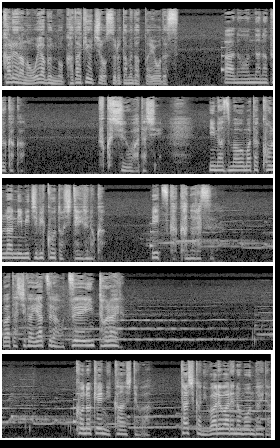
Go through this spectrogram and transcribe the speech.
彼らの親分の敵討ちをするためだったようです。あの女の部下か。復讐を果たし稲妻をまた混乱に導こうとしているのか。いつか必ず私が奴らを全員捕らえる。この件に関しては確かに我々の問題だ。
